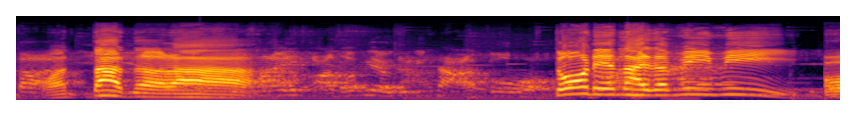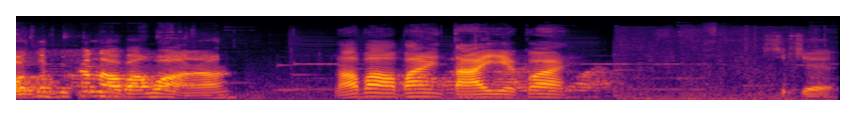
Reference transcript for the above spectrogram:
完蛋了啦！他一把都没有跟你打过。多年来的秘密。哦，这不跟老板玩啊？老板，我帮你打野怪。谢谢。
